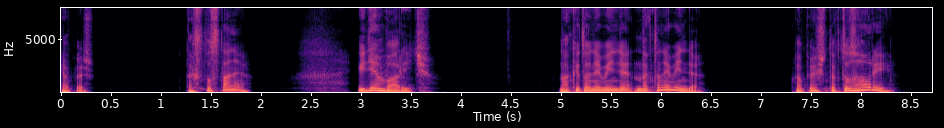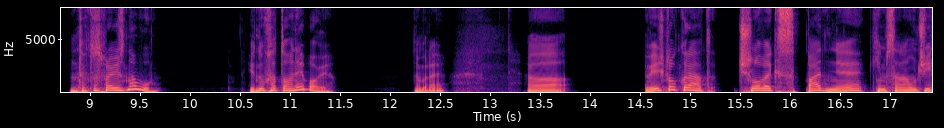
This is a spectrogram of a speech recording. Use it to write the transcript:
Chápeš? Tak sa to stane. Idem variť. No keď to nevinde, no tak to nevinde. Chápeš? Tak to zhorí. No tak to spravíš znovu. Jednoducho sa toho neboj. Dobre? Uh, vieš, koľkokrát človek spadne, kým sa naučí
